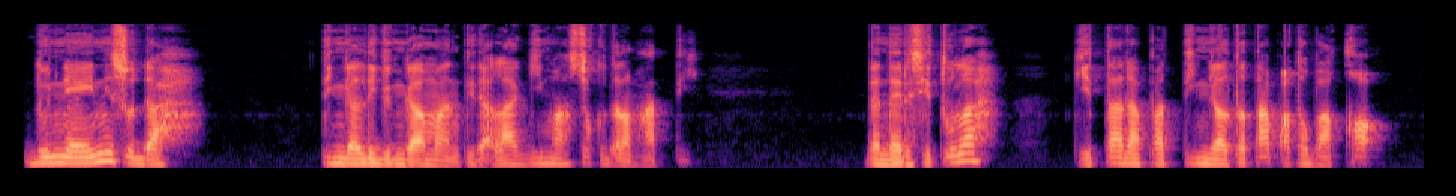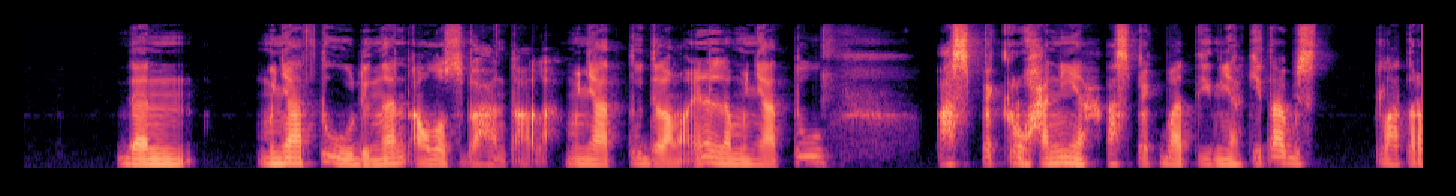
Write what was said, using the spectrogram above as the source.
dunia ini sudah tinggal di genggaman, tidak lagi masuk ke dalam hati. Dan dari situlah kita dapat tinggal tetap atau bakok dan menyatu dengan Allah Subhanahu wa taala. Menyatu dalam hal ini adalah menyatu aspek rohaniah, aspek batinnya kita bisa telah ter,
